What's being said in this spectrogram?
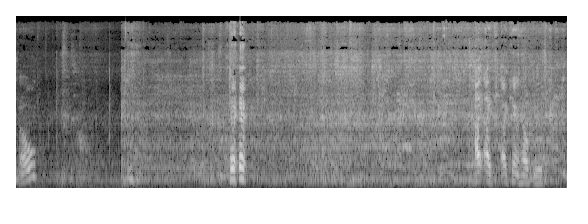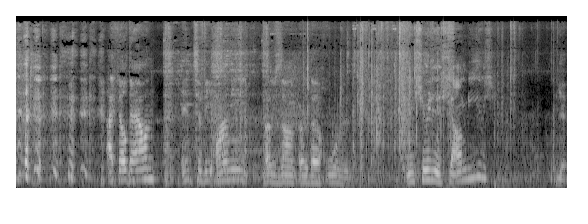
No. Oh. I, I I can't help you. I fell down into the army of zom or the horde. Into the zombies? Yes.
